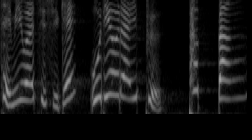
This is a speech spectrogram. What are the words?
재미와 지식의 오디오 라이프. 팝빵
